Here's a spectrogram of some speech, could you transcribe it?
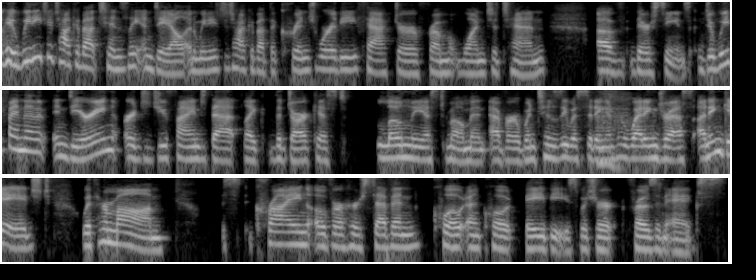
Okay. We need to talk about Tinsley and Dale, and we need to talk about the cringeworthy factor from one to 10 of their scenes. Did we find them endearing, or did you find that like the darkest, loneliest moment ever when Tinsley was sitting in her wedding dress, unengaged, with her mom? Crying over her seven quote unquote babies, which are frozen eggs.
